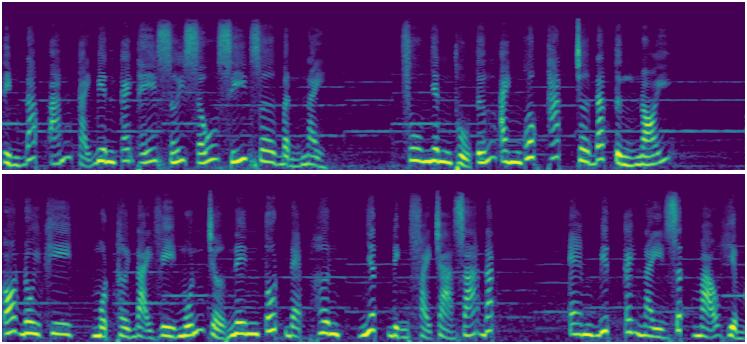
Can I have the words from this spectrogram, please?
tìm đáp án cải biên cái thế giới xấu xí dơ bẩn này. Phu nhân Thủ tướng Anh Quốc Thatcher đã từng nói. Có đôi khi, một thời đại vì muốn trở nên tốt đẹp hơn, nhất định phải trả giá đắt. Em biết cái này rất mạo hiểm.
